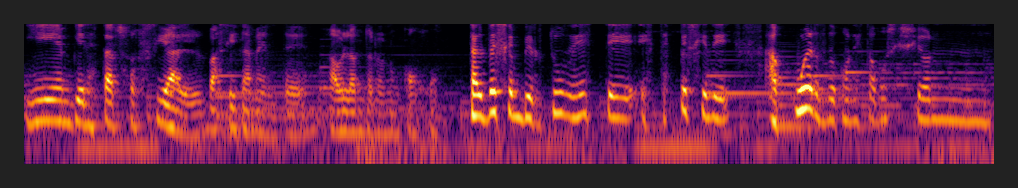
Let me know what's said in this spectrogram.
y en bienestar social, básicamente, hablándolo en un conjunto. Tal vez en virtud de este, esta especie de acuerdo con esta oposición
